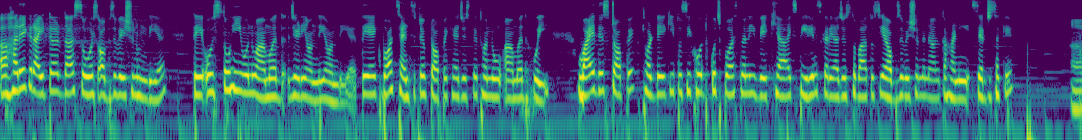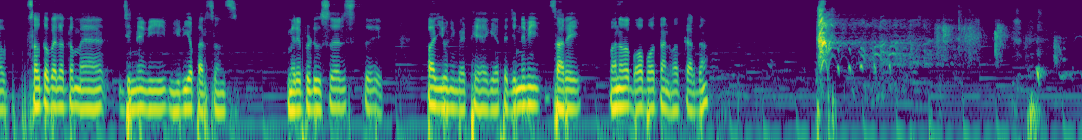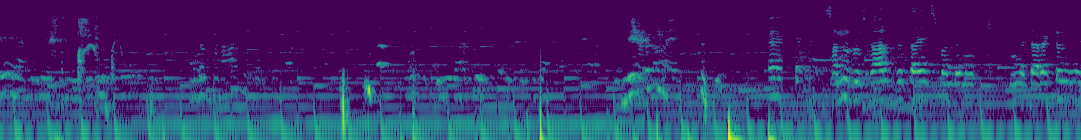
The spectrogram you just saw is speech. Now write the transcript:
ਅ, ਹਰ ਇੱਕ ਰਾਈਟਰ ਦਾ ਸੋਰਸ ਆਬਜ਼ਰਵੇਸ਼ਨ ਹੁੰਦੀ ਹੈ ਤੇ ਉਸ ਤੋਂ ਹੀ ਉਹਨੂੰ ਆਮਦ ਜਿਹੜੀ ਆਉਂਦੀ ਆਉਂਦੀ ਹੈ ਤੇ ਇੱਕ ਬਹੁਤ ਸੈਂਸਿਟਿਵ ਟੌਪਿਕ ਹੈ ਜਿਸ ਤੇ ਤੁਹਾਨੂੰ ਆਮਦ ਹੋਈ ਵਾਈ ਦਿਸ ਟੌਪਿਕ ਤੁਹਾਡੇ ਕੀ ਤੁਸੀਂ ਖੁਦ ਕੁਝ ਪਰਸਨਲੀ ਵੇਖਿਆ ਐਕਸਪੀਰੀਅੰਸ ਕਰਿਆ, ਜਿਸ ਤੋਂ ਬਾਅਦ ਤੁਸੀਂ ਆਬਜ਼ਰਵੇਸ਼ਨ ਦੇ ਨਾਲ ਕਹਾਣੀ ਸਿਰਜ ਸਕੇ? ਸਭ ਤੋਂ ਪਹਿਲਾਂ ਤਾਂ ਮੈਂ ਜਿੰਨੇ ਵੀ ਮੀਡੀਆ ਪਰਸਨਸ ਮੇਰੇ ਪ੍ਰੋਡਿਊਸਰਸ ਤੇ ਭਾਜੀ ਹੋਣੀ ਬੈਠੇ ਹੈਗੇ ਆ ਤੇ ਜਿੰਨੇ ਵੀ ਸਾਰੇ ਮੈਂ ਉਹਨਾਂ ਦਾ ਬਹੁਤ ਬਹੁਤ ਧੰਨਵਾਦ ਕਰਦਾ।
